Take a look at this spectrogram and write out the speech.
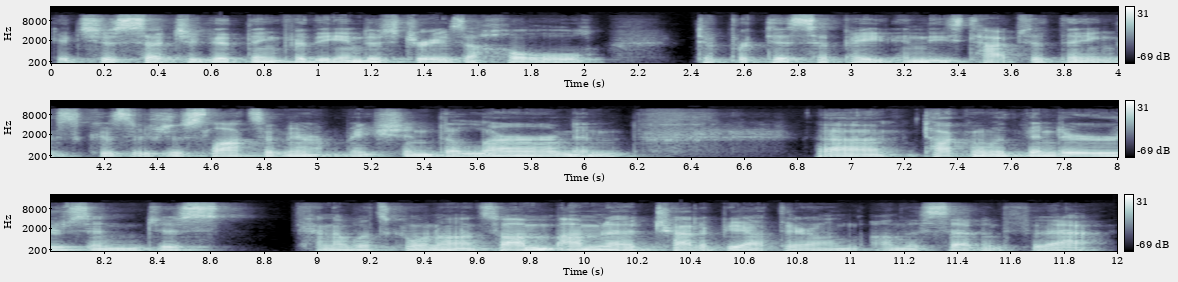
it's just such a good thing for the industry as a whole to participate in these types of things because there's just lots of information to learn and uh, talking with vendors and just kind of what's going on. So I'm I'm going to try to be out there on on the seventh for that.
